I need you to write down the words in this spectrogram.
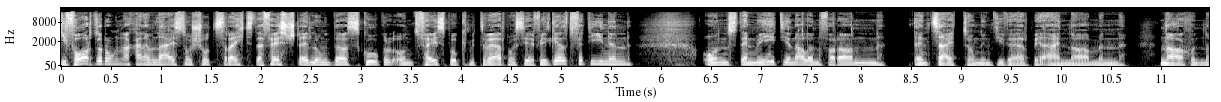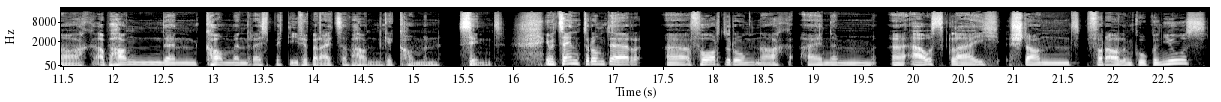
die Forderung nach einem Leistungsschutzrecht der Feststellung, dass Google und Facebook mit Werbung sehr viel Geld verdienen und den Medien allen voran, den Zeitungen, die Werbeeinnahmen nach und nach abhanden kommen, respektive bereits abhanden gekommen sind. Im Zentrum der äh, Forderung nach einem äh, Ausgleich stand vor allem Google News,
